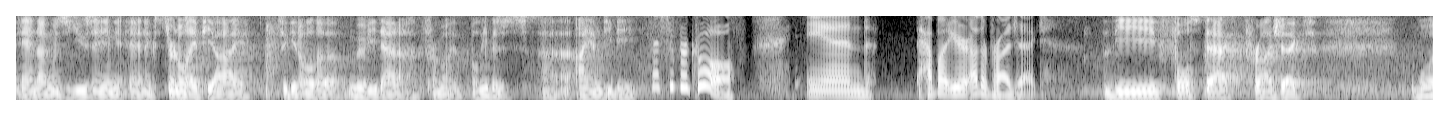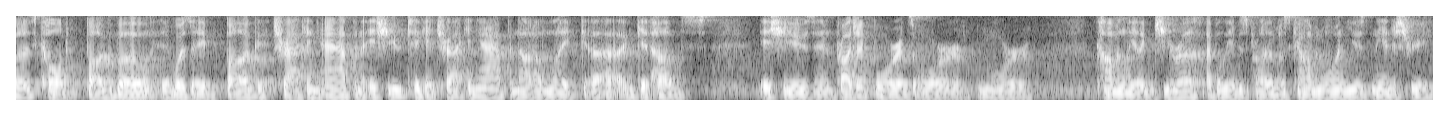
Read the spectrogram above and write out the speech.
and i was using an external api to get all the movie data from i believe is uh, imdb That's super cool. And how about your other project? The full stack project was called Bugbo. It was a bug tracking app, an issue ticket tracking app, not unlike uh, GitHub's issues and project boards, or more commonly like Jira, I believe is probably the most common one used in the industry.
